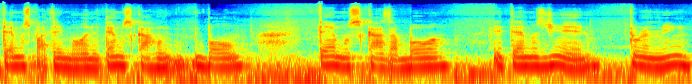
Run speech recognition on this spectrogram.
temos patrimônio, temos carro bom, temos casa boa e temos dinheiro. Por mim,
